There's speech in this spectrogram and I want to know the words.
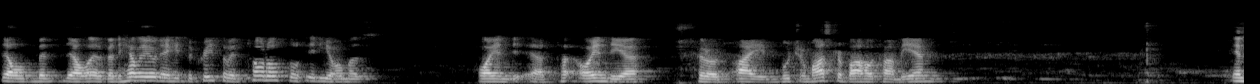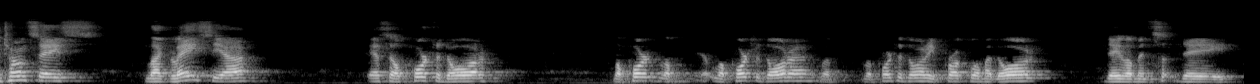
del, del, Evangelio de Jesucristo en todos los idiomas hoy en, uh, hoy en día, pero hay mucho más trabajo también. Entonces, la iglesia es el portador la, la- la portadora, la, la portadora y proclamador de la, de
